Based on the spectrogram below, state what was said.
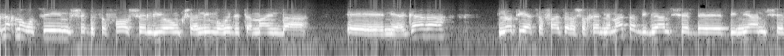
אנחנו רוצים שבסופו של יום, כשאני מוריד את המים בניאגרה, לא תהיה הצפה אצל השכן למטה, בגלל שבבניין של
